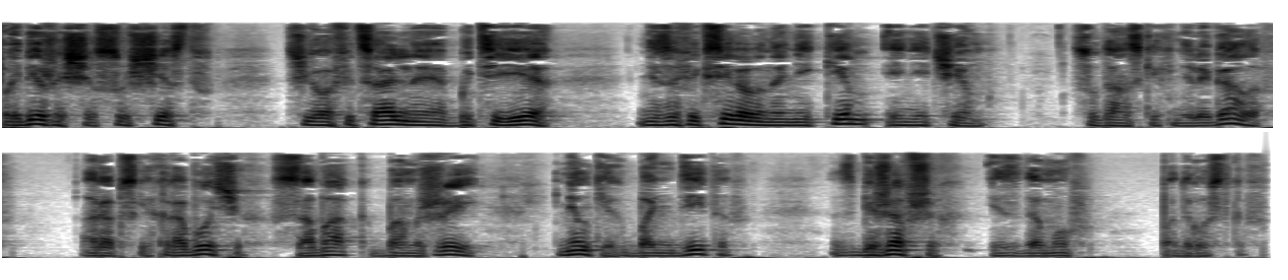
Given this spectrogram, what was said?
Прибежище существ, чье официальное бытие не зафиксировано никем и ничем – суданских нелегалов, арабских рабочих, собак, бомжей, мелких бандитов, сбежавших из домов подростков.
